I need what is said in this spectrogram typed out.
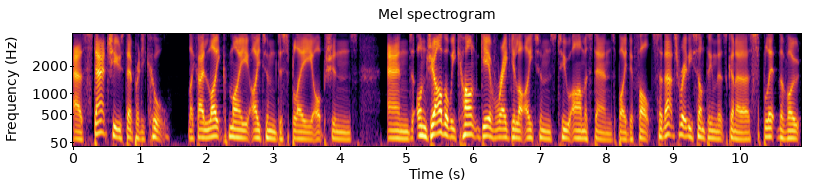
as statues, they're pretty cool. Like I like my item display options. And on Java, we can't give regular items to armor stands by default. So that's really something that's going to split the vote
